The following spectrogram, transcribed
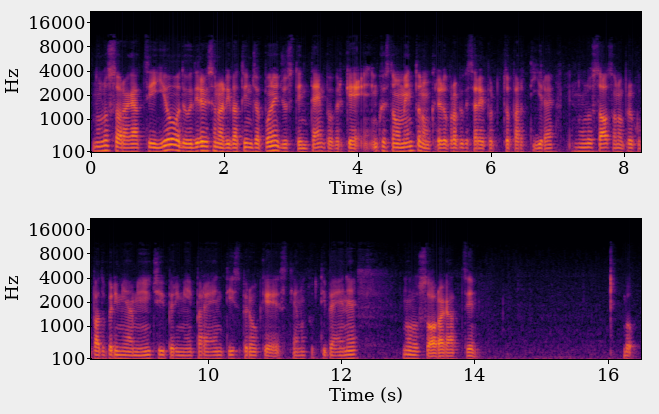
Non lo so ragazzi, io devo dire che sono arrivato in Giappone giusto in tempo perché in questo momento non credo proprio che sarei potuto partire. Non lo so, sono preoccupato per i miei amici, per i miei parenti, spero che stiano tutti bene. Non lo so ragazzi. Boh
